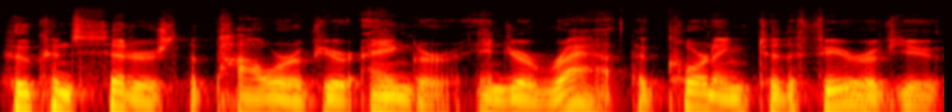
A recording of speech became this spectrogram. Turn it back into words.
Who considers the power of your anger and your wrath according to the fear of you?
